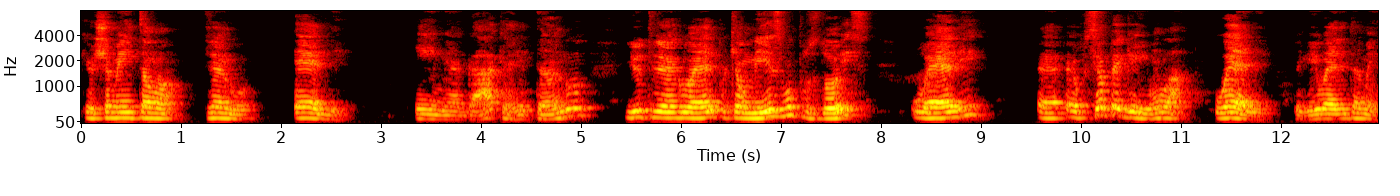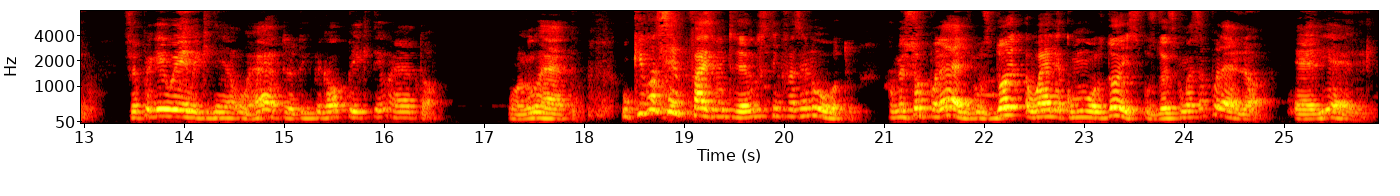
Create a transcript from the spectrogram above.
que eu chamei então, ó, triângulo LMH, que é retângulo, e o triângulo L, porque é o mesmo para os dois. O L, é, eu, se eu peguei, vamos lá, o L, peguei o L também. Se eu peguei o M que tem o reto, eu tenho que pegar o P que tem o reto, ó. O ângulo reto. O que você faz num triângulo, você tem que fazer no outro. Começou por L, os dois, o L é comum aos dois, os dois começam por L, ó. L e L.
